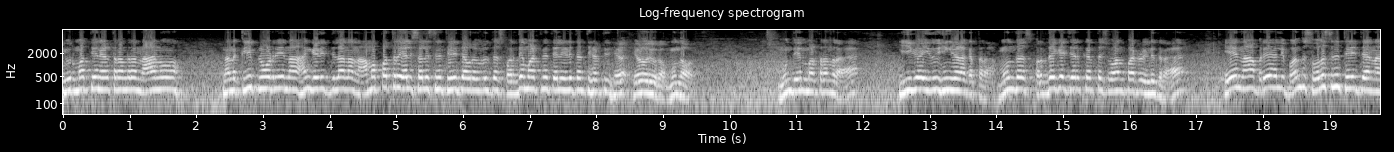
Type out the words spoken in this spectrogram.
ಇವ್ರು ಮತ್ತೇನು ಹೇಳ್ತಾರಂದ್ರೆ ನಾನು ನನ್ನ ಕ್ಲಿಪ್ ನೋಡ್ರಿ, ನಾ ಹಂಗೆ ಹೇಳಿದ್ದಿಲ್ಲ ನಾನು ನಾಮಪತ್ರ ಎಲ್ಲಿ ಸಲ್ಲಿಸ್ತೀನಿ ಅಂತ ಹೇಳಿದ್ದೆ, ಅವರ ವಿರುದ್ಧ ಸ್ಪರ್ಧೆ ಮಾಡ್ತೀನಿ ಅಂತ ಎಲ್ಲಿ ಹೇಳಿದ್ದೆ ಅಂತ ಹೇಳ್ತಿ ಹೇಳ- ಹೇಳೋರು ಇವರು ಮುಂದೆ ಅವರು. ಮುಂದೆ ಏನು ಮಾಡ್ತಾರಂದ್ರೆ, ಈಗ ಇದು ಹಿಂಗೆ ಹೇಳಕತ್ತಾರ. ಮುಂದೆ ಸ್ಪರ್ಧೆಗೆ ಜೇರ್ಕರ್ತ ಶಿವಾನ್ ಪಾಟೀಲ್ ಹೇಳಿದ್ರ, ಏ, ನಾ ಬರೀ ಅಲ್ಲಿ ಬಂದು ಸೋಲಿಸ್ತೀನಿ ಅಂತ ಹೇಳಿದ್ದೆ ನಾ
